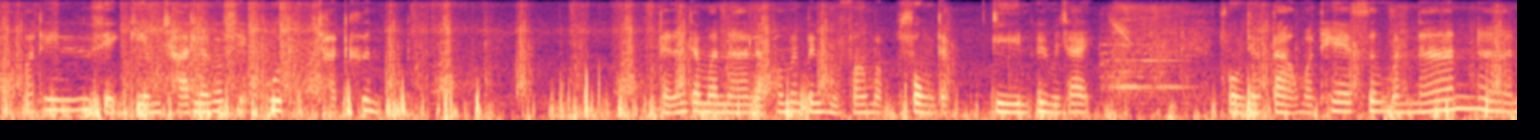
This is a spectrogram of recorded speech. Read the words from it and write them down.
สามารถที่เสียงเกมชัดแล้วก็เสียงพูดชัดขึ้น แต่น่าจะมานานแหละเพราะมันเป็นหูฟังแบบส่งจากจีนเอ้ยไม่ใช่ ส่งจากต่างประเทศซึ่งมันนานนาน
